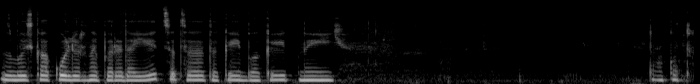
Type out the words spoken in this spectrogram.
Зблизька колір не передається, це такий блакитний. Так от,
